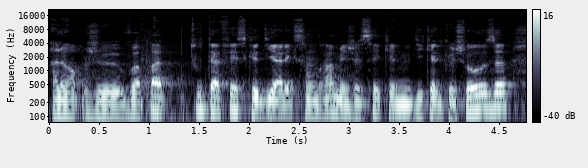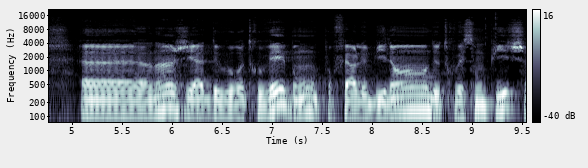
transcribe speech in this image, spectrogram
Alors, je vois pas tout à fait ce que dit Alexandra, mais je sais qu'elle nous dit quelque chose. J'ai hâte de vous retrouver, bon, pour faire le bilan, de trouver son pitch.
